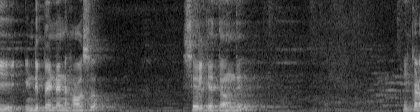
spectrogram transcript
ఈ ఇండిపెండెంట్ హౌస్ సేల్కి అయితే ఉంది. ఇక్కడ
